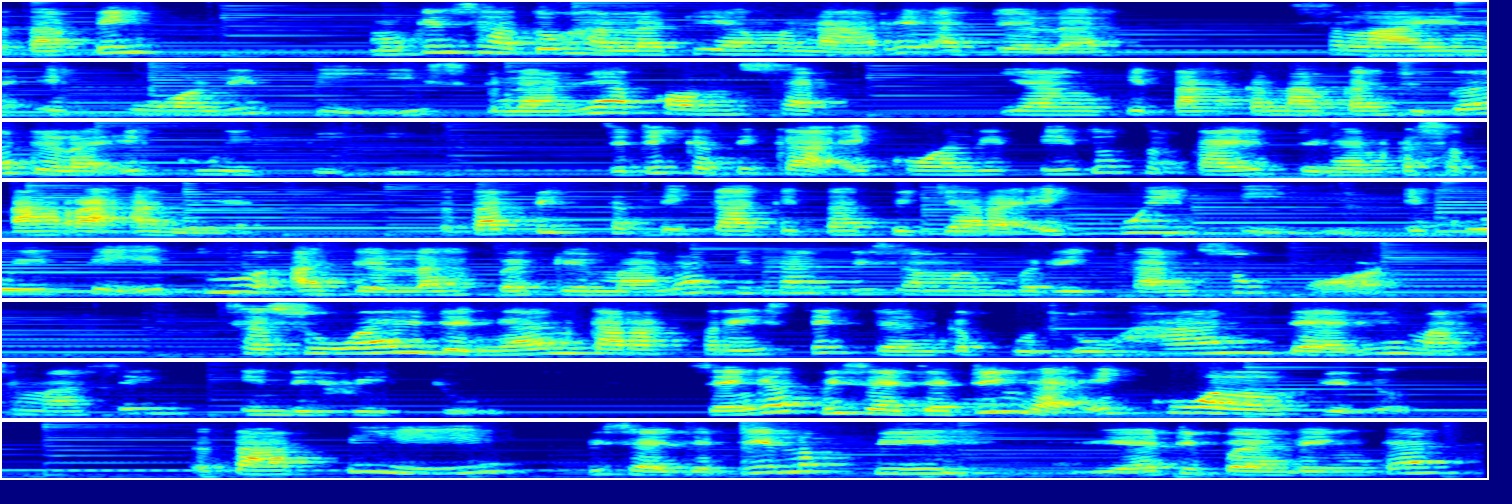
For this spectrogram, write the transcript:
Tetapi mungkin satu hal lagi yang menarik adalah selain equality, sebenarnya konsep yang kita kenalkan juga adalah equity. Jadi ketika equality itu terkait dengan kesetaraan ya. Tetapi ketika kita bicara equity, equity itu adalah bagaimana kita bisa memberikan support sesuai dengan karakteristik dan kebutuhan dari masing-masing individu. Sehingga bisa jadi nggak equal gitu. Tetapi bisa jadi lebih ya dibandingkan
